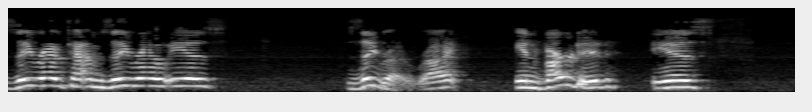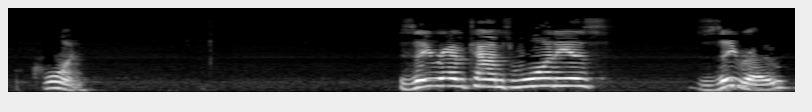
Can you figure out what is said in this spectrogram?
zero times zero is zero, right? Inverted is one. Zero times one is zero.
